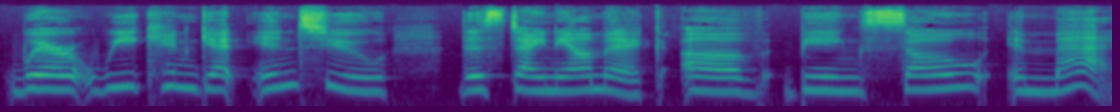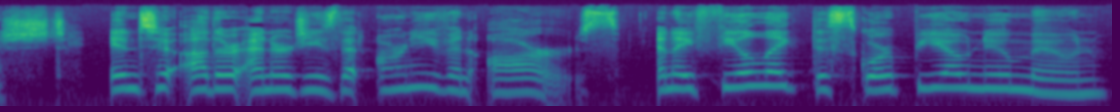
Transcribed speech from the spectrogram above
where we can get into this dynamic of being so enmeshed into other energies that aren't even ours. And I feel like the Scorpio new moon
